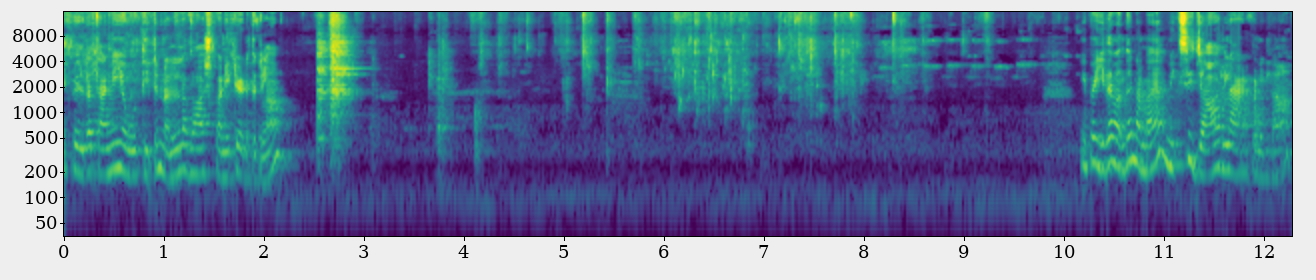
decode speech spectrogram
இப்போ இதில் தண்ணியை ஊற்றிட்டு நல்லா வாஷ் பண்ணிவிட்டு எடுத்துக்கலாம். இப்போ இதை வந்து நம்ம மிக்ஸி ஜாரில் ஆட் பண்ணிக்கலாம்.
